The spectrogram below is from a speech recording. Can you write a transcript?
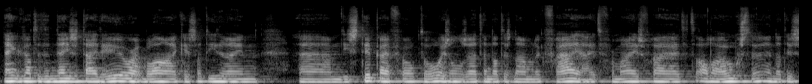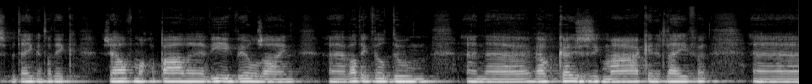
denk ik dat het in deze tijd heel erg belangrijk is dat iedereen ehm, die stip even op de horizon zet. En dat is namelijk vrijheid. Voor mij is vrijheid het allerhoogste. En dat is, betekent dat ik zelf mag bepalen wie ik wil zijn, eh, wat ik wil doen en eh, welke keuzes ik maak in het leven. Eh,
